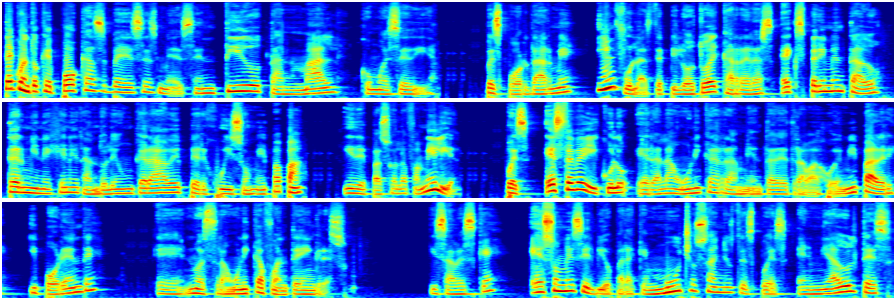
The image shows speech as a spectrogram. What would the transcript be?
Te cuento que pocas veces me he sentido tan mal como ese día, pues por darme ínfulas de piloto de carreras experimentado, terminé generándole un grave perjuicio a mi papá y de paso a la familia, pues este vehículo era la única herramienta de trabajo de mi padre y por ende eh, nuestra única fuente de ingreso. ¿Y sabes qué? Eso me sirvió para que muchos años después, en mi adultez,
